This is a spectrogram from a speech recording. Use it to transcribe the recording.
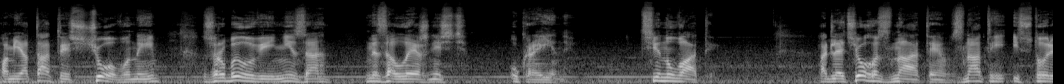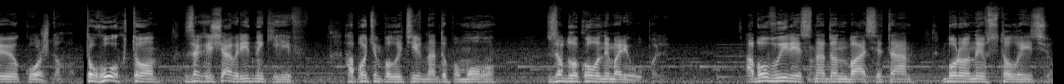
пам'ятати, що вони зробили у війні за незалежність України, цінувати. А для цього знати, знати історію кожного. Того, хто захищав рідний Київ, а потім полетів на допомогу заблокований Маріуполь. Або виріс на Донбасі та боронив столицю.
